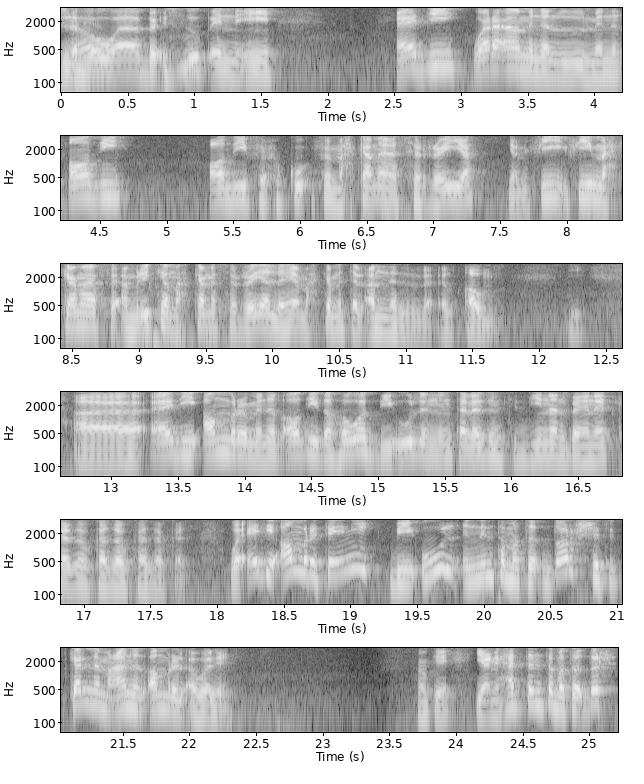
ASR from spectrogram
اللي هو بأسلوب إن إيه آدي ورقة من ال... من القاضي قاضي في حكو... في محكمة سرية. يعني في في محكمة في أمريكا محكمة سرية اللي هي محكمة الأمن ال- القومي دي. آدي أمر من القاضي ده هو بيقول إن أنت لازم تدينا البيانات كذا وكذا وكذا وكذا. وآدي أمر تاني بيقول إن أنت ما تقدرش تتكلم عن الأمر الأولاني. أوكي؟ يعني حتى أنت ما تقدرش.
